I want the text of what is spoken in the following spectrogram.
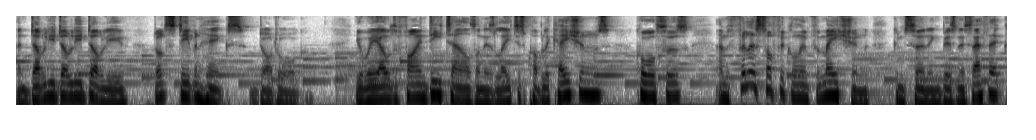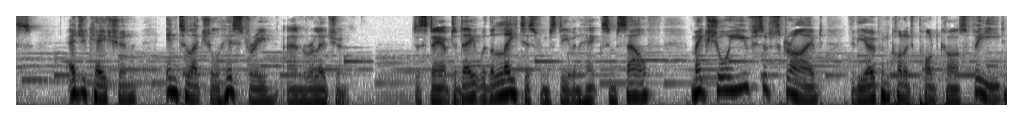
at www.stephenhicks.org. You'll be able to find details on his latest publications, courses, and philosophical information concerning business ethics, education, intellectual history, and religion. To stay up to date with the latest from Stephen Hicks himself, make sure you've subscribed to the Open College Podcast feed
